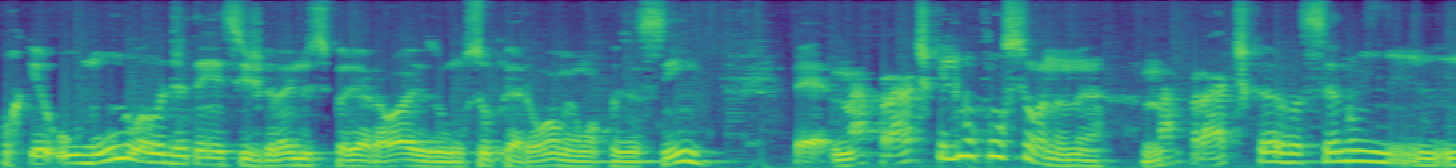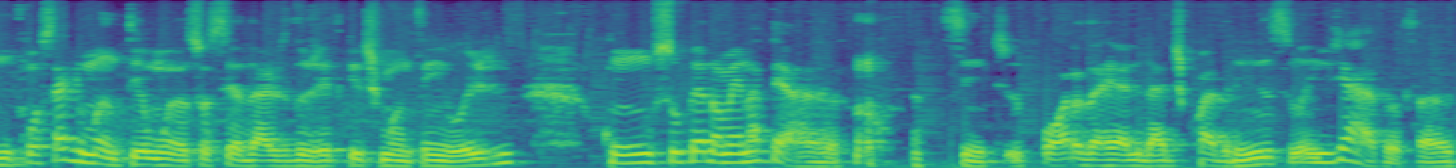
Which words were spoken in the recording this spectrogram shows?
porque o mundo onde tem esses grandes super-heróis, um super-homem, uma coisa assim, é, na prática ele não funciona, né? Na prática você não, não consegue manter uma sociedade do jeito que eles mantêm hoje com um super-homem na Terra. Assim, tipo, fora da realidade de quadrinhos, isso é inviável, sabe?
